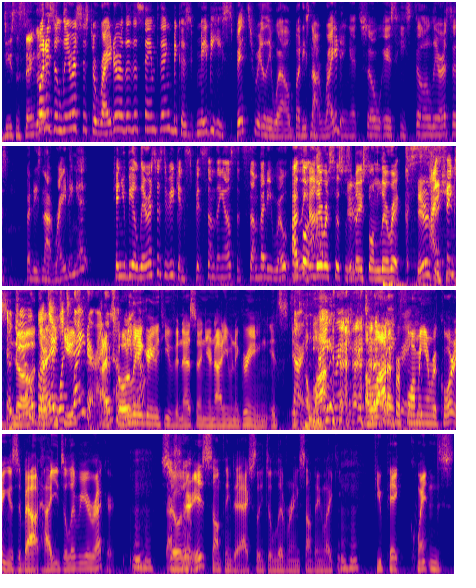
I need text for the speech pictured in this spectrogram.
decent singer. But is a lyricist a writer? Are they the same thing? Because maybe he spits really well, but he's not writing it. So is he still a lyricist, but he's not writing it? Can you be a lyricist if you can spit something else that somebody wrote? I thought hot? lyricist was based on lyrics. There's I a think so too, no, but there's then what's huge- writer? I I, don't know, totally you know? agree with you, Vanessa, and you're not even agreeing. It's it's Sorry, a I lot. agree. I a lot of performing and recording is about how you deliver your record. Mm-hmm. So That's there true. is something to actually delivering something. Like Mm-hmm. if you pick Quentin's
